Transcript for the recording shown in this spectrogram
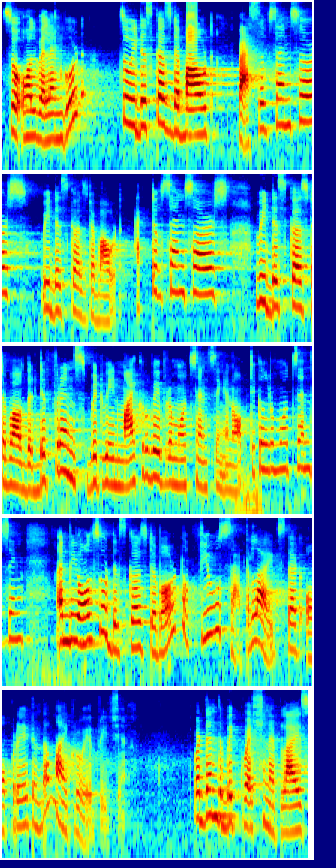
So, all well and good. So, we discussed about passive sensors, we discussed about active sensors, we discussed about the difference between microwave remote sensing and optical remote sensing and we also discussed about a few satellites that operate in the microwave region. But then the big question applies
